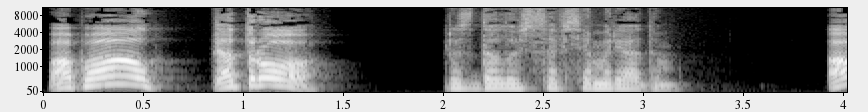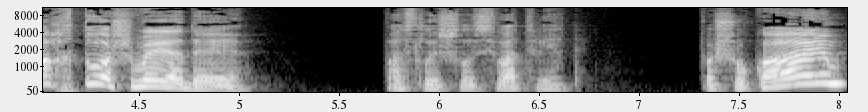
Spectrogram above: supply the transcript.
«Попал, Петро!» — раздалось совсем рядом. «А хто ж ведає?» — послышалось в ответ. «Пошукаем?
